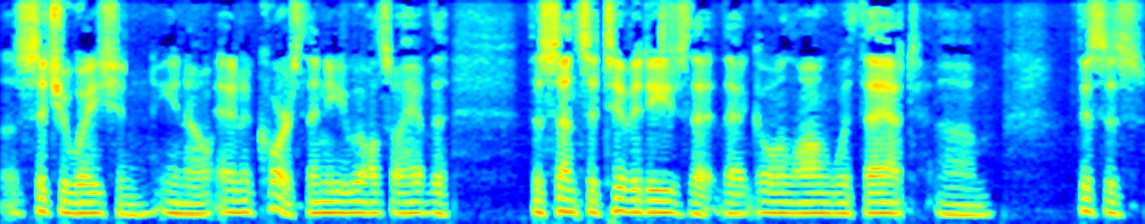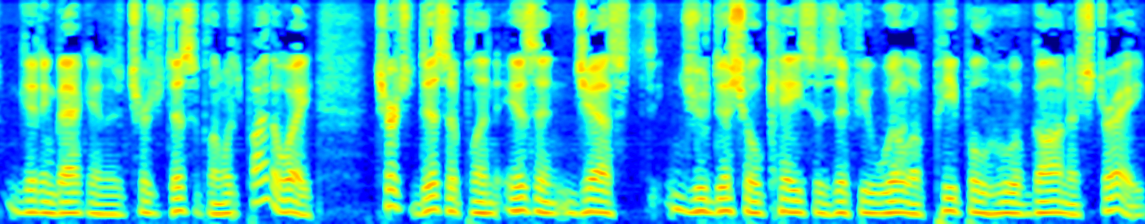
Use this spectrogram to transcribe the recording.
uh, situation. You know, and of course, then you also have the the sensitivities that that go along with that. Um, this is getting back into church discipline, which, by the way, church discipline isn't just judicial cases, if you will, of people who have gone astray.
